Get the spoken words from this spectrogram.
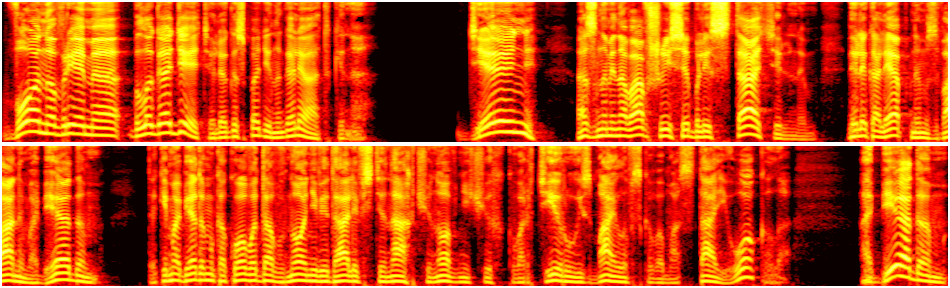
вон время благодетеля господина Галяткина. День, ознаменовавшийся блистательным, великолепным званым обедом, таким обедом, какого давно не видали в стенах чиновничьих квартир у Измайловского моста и около, обедом,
